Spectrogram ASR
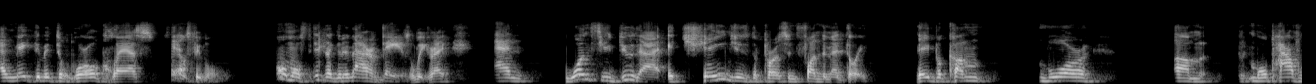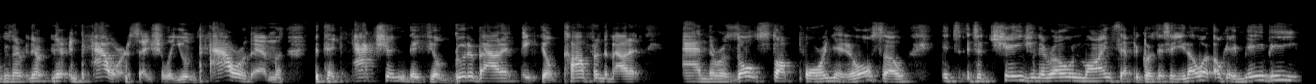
and make them into world class salespeople. Almost it's like in a matter of days, a week, right? And once you do that, it changes the person fundamentally. They become more um, more powerful because they're, they're, they're empowered essentially. You empower them to take action. They feel good about it. They feel confident about it, and the results start pouring in. And also, it's it's a change in their own mindset because they say, you know what? Okay, maybe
